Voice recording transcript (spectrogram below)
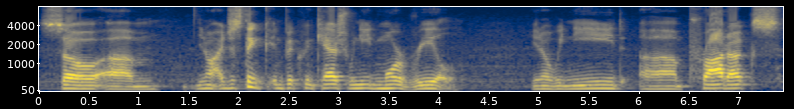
So, um, you know, I just think in Bitcoin Cash, we need more real. You know, we need um, products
